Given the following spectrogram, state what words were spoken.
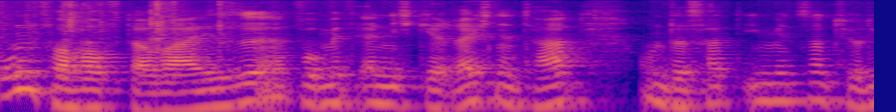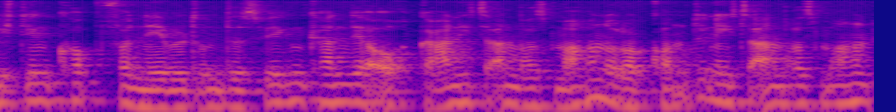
unverhoffterweise, womit er nicht gerechnet hat. Und das hat ihm jetzt natürlich den Kopf vernebelt. Und deswegen kann der auch gar nichts anderes machen oder konnte nichts anderes machen,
